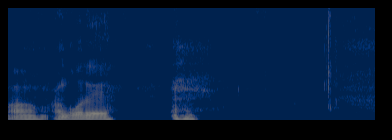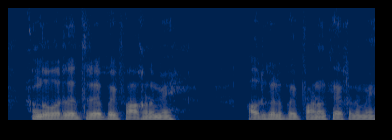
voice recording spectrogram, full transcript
ஆ அங்கே ஒரு அங்கே ஒருத்தர் போய் பார்க்கணுமே. அவர்களும் போய் பணம் கேட்கணுமே.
